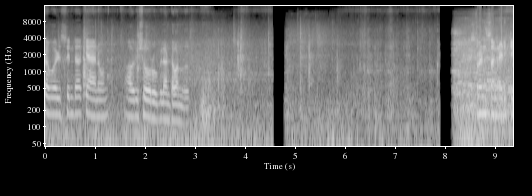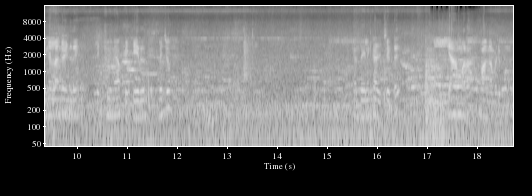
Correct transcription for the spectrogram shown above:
ടവേഴ്സിന്റെ ക്യാനോൺ ആ ഒരു ഷോറൂമിലാണ് ട്ടോ വന്നത്. ഫ്രണ്ട്സ് അങ്ങനെ എഡിറ്റിംഗ് എല്ലാം കഴിഞ്ഞത്. ലച്ചുവിനെ പിക്ക് ചെയ്ത്. ലച്ചു എന്തെങ്കിലും കഴിച്ചിട്ട് ക്യാമറ വാങ്ങാൻ വേണ്ടി പോകണം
